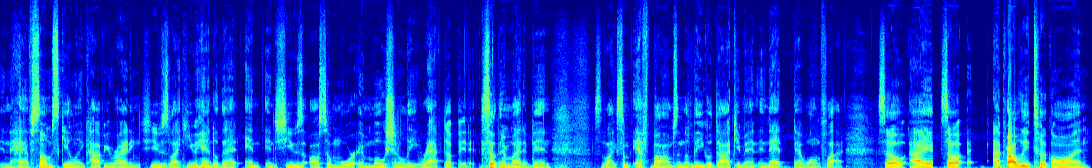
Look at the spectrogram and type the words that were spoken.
and have some skill in copywriting. She was like, "You handle that," and and she was also more emotionally wrapped up in it. So there might have been like some f bombs in the legal document, and that that won't fly. So I so I probably took on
